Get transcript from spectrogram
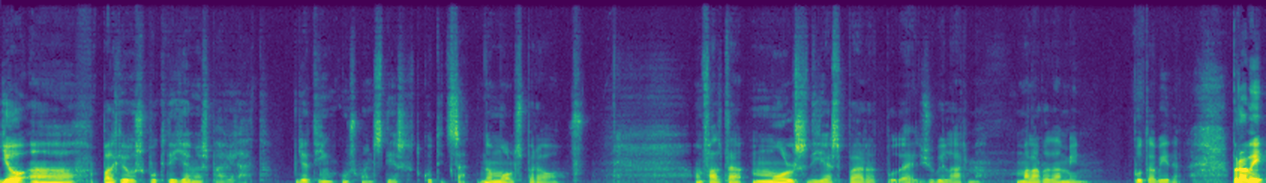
Jo, eh, pel que us puc dir, ja m'he espavilat. Ja tinc uns quants dies cotitzat, no molts, però em falta molts dies per poder jubilar-me, malauradament. Puta vida. Però bé,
